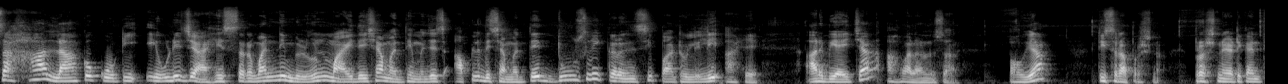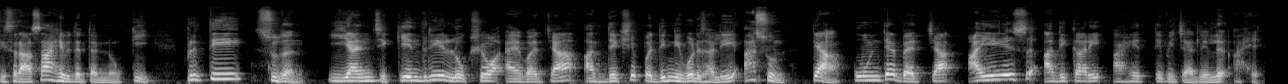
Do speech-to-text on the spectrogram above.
सहा लाख कोटी एवढे जे आहे सर्वांनी मिळून मायदेशामध्ये म्हणजेच आपल्या देशामध्ये दुसरी करन्सी पाठवलेली आहे. आर बी आयच्या अहवालानुसार. पाहूया. तिसरा प्रश्न. प्रश्न या ठिकाणी तिसरा असा आहे विद्यार्थ्यांनो की प्रीती सुदन यांची केंद्रीय लोकसेवा आयोगाच्या अध्यक्षपदी निवड झाली असून त्या कोणत्या बॅचच्या आय ए एस अधिकारी आहेत ते विचारलेलं आहे.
